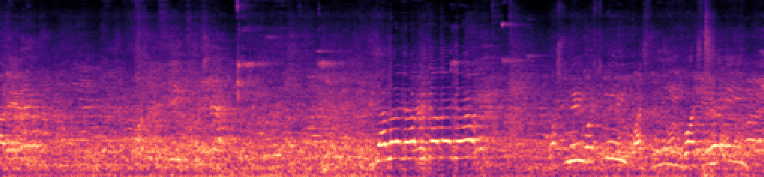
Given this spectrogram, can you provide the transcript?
out in. You got leg up, you got leg up. Watch the knee, watch the knee. Watch the knee, watch the knee.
